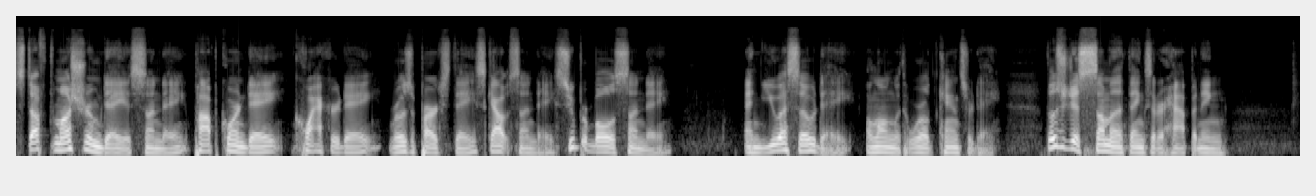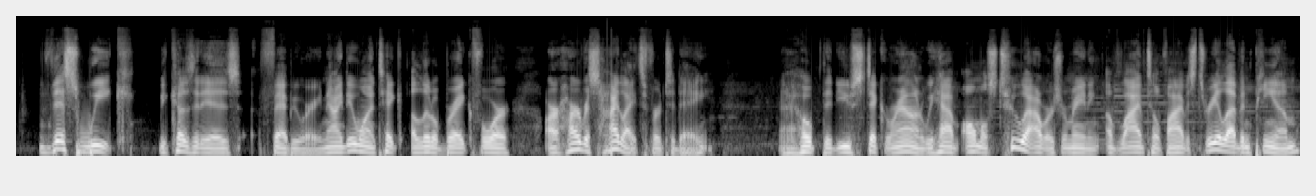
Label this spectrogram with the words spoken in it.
Stuffed Mushroom Day is Sunday. Popcorn Day, Quacker Day, Rosa Parks Day, Scout Sunday, Super Bowl is Sunday, and USO Day, along with World Cancer Day. Those are just some of the things that are happening this week because it is February. Now, I do want to take a little break for our harvest highlights for today. I hope that you stick around. We have almost two hours remaining of live till 5. It's 3.11 p.m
